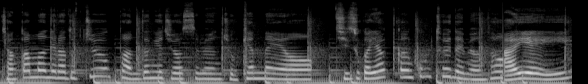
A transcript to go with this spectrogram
잠깐만이라도 쭉 반등해 주었으면 좋겠네요. 지수가 약간 꿈틀대면서 IA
